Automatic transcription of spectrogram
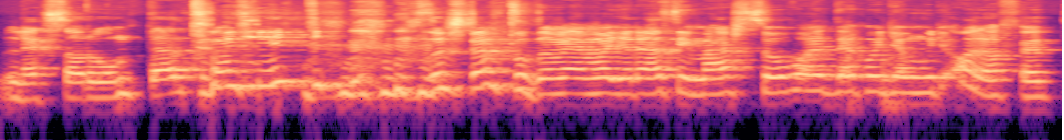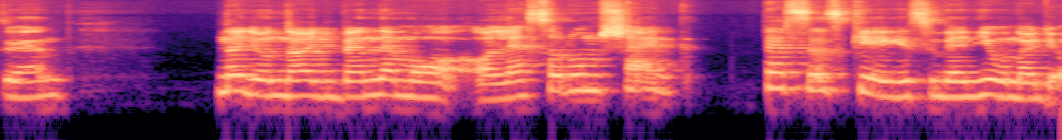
leszarom, tehát hogy így, most nem tudom elmagyarázni más szóval, de hogy amúgy alapvetően nagyon nagy bennem a, a leszaromság, persze ez kiegészül egy jó nagy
